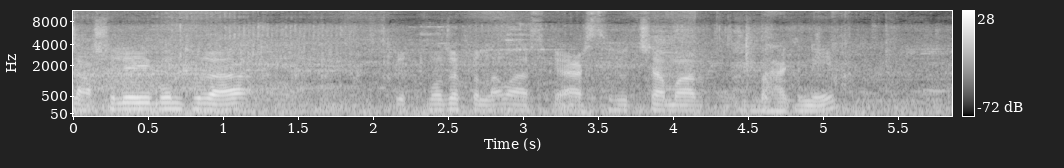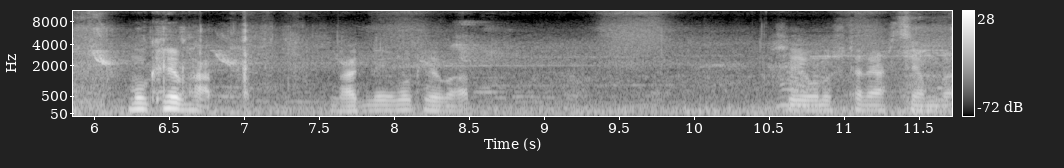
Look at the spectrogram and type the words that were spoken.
না, আসলে এই বন্ধুরা মজা করলাম। আজকে আসছি হচ্ছে আমার ভাগ্নে। মুখে ভাত। ভাগ্নে মুখে ভাত। সেই অনুষ্ঠানে আসছি আমরা।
